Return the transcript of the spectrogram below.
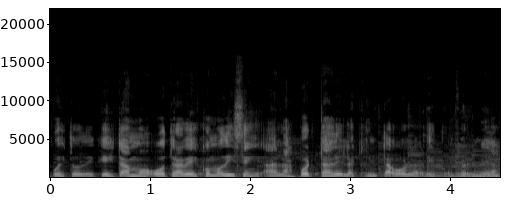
puesto de que estamos otra vez, como dicen, a las puertas de la quinta ola de esta enfermedad.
